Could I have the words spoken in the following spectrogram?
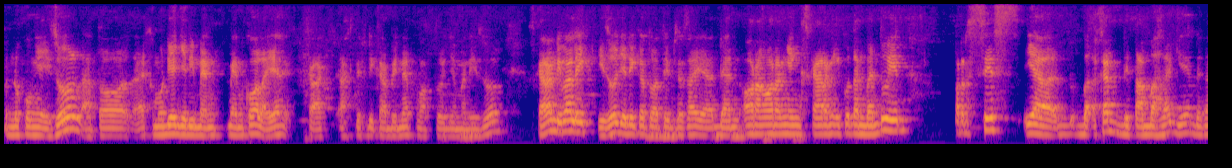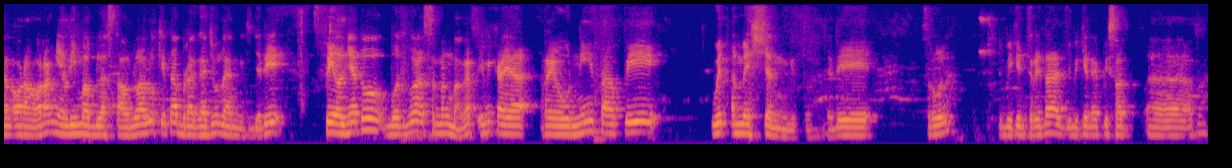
pendukungnya Izul atau eh, kemudian jadi men Menko lah ya aktif di kabinet waktu zaman Izul. Sekarang dibalik, Izul jadi ketua tim saya dan orang-orang yang sekarang ikutan bantuin persis ya bahkan ditambah lagi ya dengan orang-orang yang 15 tahun lalu kita beragajulan gitu. Jadi feel-nya tuh buat gue seneng banget. Ini kayak reuni tapi with a mission gitu. Jadi seru lah. Dibikin cerita, dibikin episode uh, apa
